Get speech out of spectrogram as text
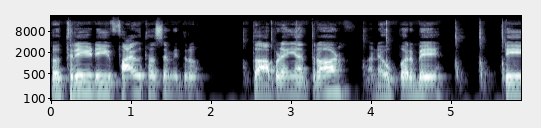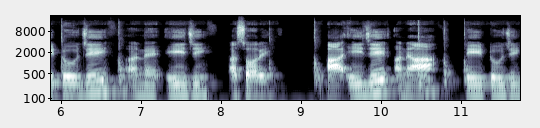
તો થ્રી ડી ફાઇવ થશે મિત્રો. તો આપણે અહીંયા ત્રણ અને ઉપર બે ટી ટુ જી અને ઈજી આ સોરી આ ઈજી અને આ ટી ટુ જી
